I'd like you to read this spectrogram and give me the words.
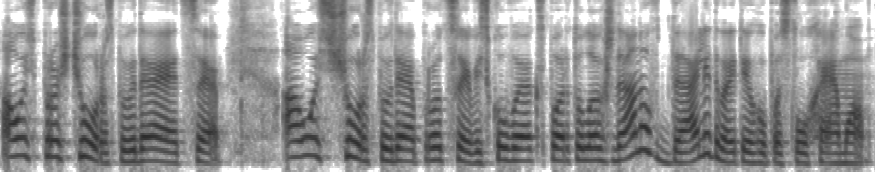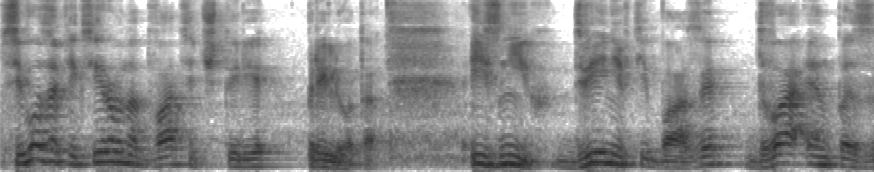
А ось про що розповідає це? А ось що розповідає про це військовий експерт Олег Жданов. Далі давайте його послухаємо. Всего зафиксировано 24 прилета. Из них две нефтебазы, два НПЗ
